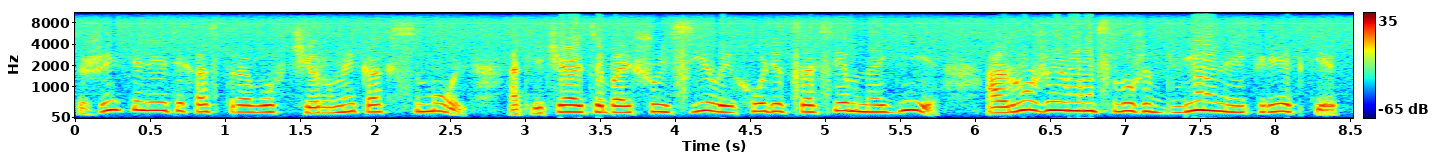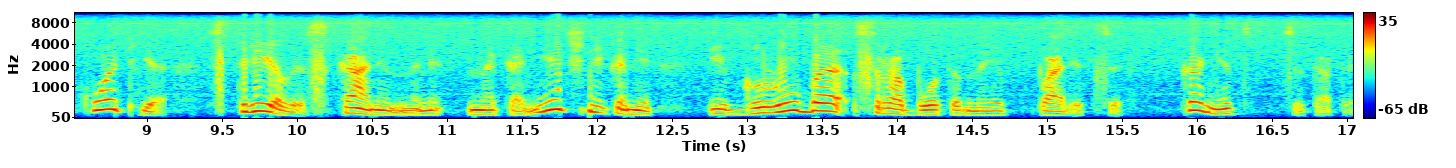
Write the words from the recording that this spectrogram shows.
Жители этих островов черны, как смоль, отличаются большой силой и ходят совсем ноги. Оружием им служат длинные крепкие копья, стрелы с каменными наконечниками и грубо сработанные палицы. Конец цитаты.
